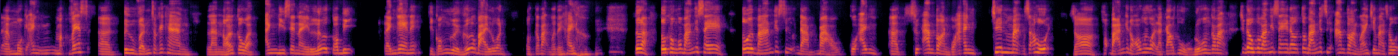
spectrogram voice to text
à, một cái anh mặc vest à, tư vấn cho khách hàng là nói câu à anh đi xe này lỡ có bị đánh ghen ấy thì có người gỡ bài luôn. Ồ, các bạn có thấy hay không? Tức là tôi không có bán cái xe tôi bán cái sự đảm bảo của anh à, sự an toàn của anh trên mạng xã hội giờ họ bán cái đó mới gọi là cao thủ đúng không các bạn? Chứ đâu có bán cái xe đâu tôi bán cái sự an toàn của anh trên mạng xã hội.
